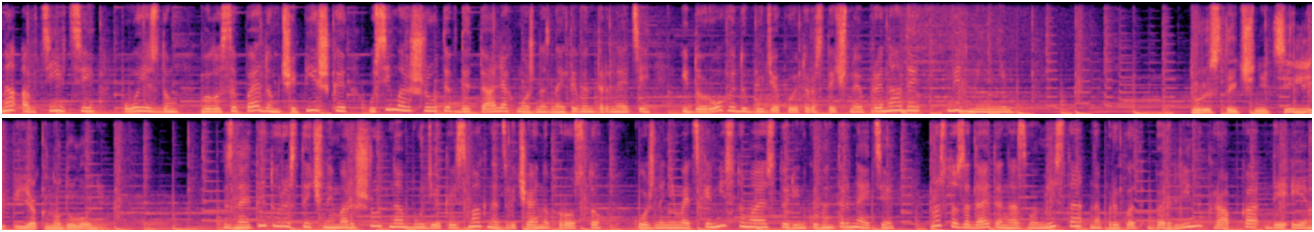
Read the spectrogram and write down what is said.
На автівці, поїздом, велосипедом чи пішки усі маршрути в деталях можна знайти в інтернеті, і дороги до будь-якої туристичної принади відмінні. Туристичні цілі як на долоні. Знайти туристичний маршрут на будь-який смак надзвичайно просто. Кожне німецьке місто має сторінку в інтернеті. Просто задайте назву міста, наприклад, berlin.de.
